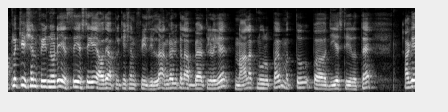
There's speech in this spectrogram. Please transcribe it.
ಅಪ್ಲಿಕೇಶನ್ ಫೀಸ್ ನೋಡಿ ಎಸ್ ಸಿ ಎಸ್ ಟಿಗೆ ಯಾವುದೇ ಅಪ್ಲಿಕೇಶನ್ ಫೀಸ್ ಇಲ್ಲ. ಅಂಗವಿಕಲ ಅಭ್ಯರ್ಥಿಗಳಿಗೆ ನಾಲ್ಕು ನೂರು ರೂಪಾಯಿ ಮತ್ತು ಜಿ ಎಸ್ ಟಿ ಇರುತ್ತೆ. ಹಾಗೆ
